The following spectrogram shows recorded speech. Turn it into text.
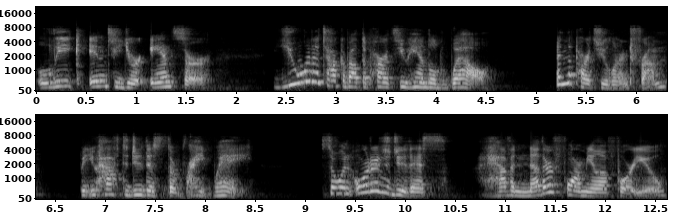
leak into your answer. You want to talk about the parts you handled well and the parts you learned from, but you have to do this the right way. So, in order to do this, I have another formula for you.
